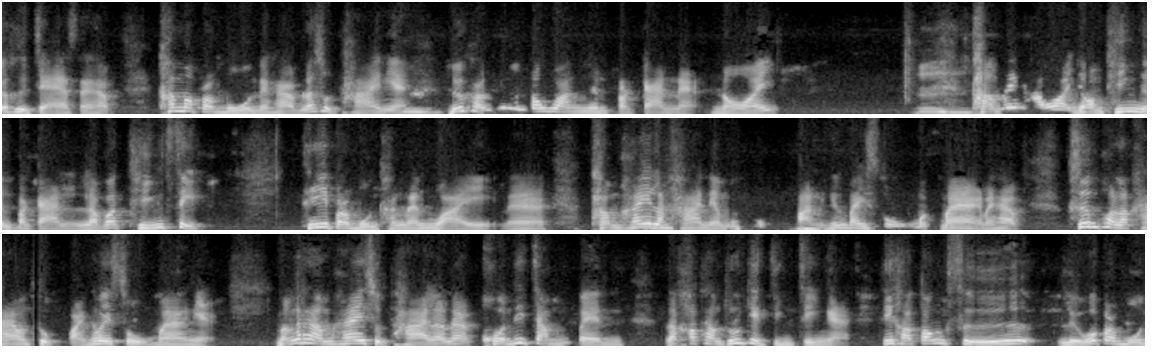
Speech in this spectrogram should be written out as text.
ก็คือแจ๊สนะครับ เข้ามาประมูลนะครับ แล้วสุดท้ายเนี่ยด้วยความที่มันต้องวางเงินประกันน่ะ น้อยอืมทำให้เขาอะยอมทิ้งเงินประกัน แล้วก็ทิ้งสิทธิ์ที่ประมูลครั้งนั้นไว้นะทำให้ราคาเนี่ยมันถูก ปั่นขึ้นไปสูงมากๆนะครับ ซึ่งพอราคามันถูกปั่นขึ้นไปสูงมากเนี่ย มันก็ทำให้สุดท้ายแล้วนะคนที่จำเป็นแล้วเขาทำธุรกิจจริงๆอะที่เขาต้องซื้อหรือว่าประมูล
